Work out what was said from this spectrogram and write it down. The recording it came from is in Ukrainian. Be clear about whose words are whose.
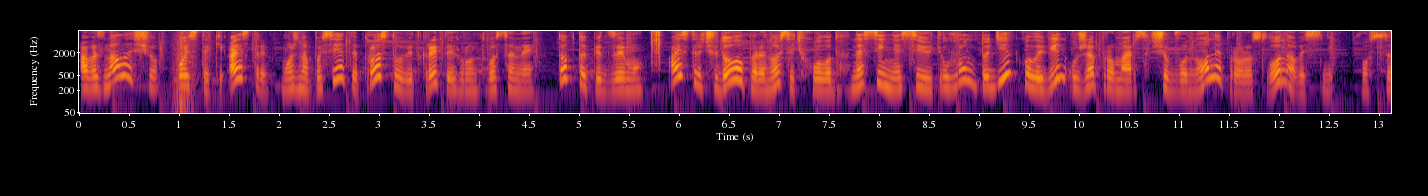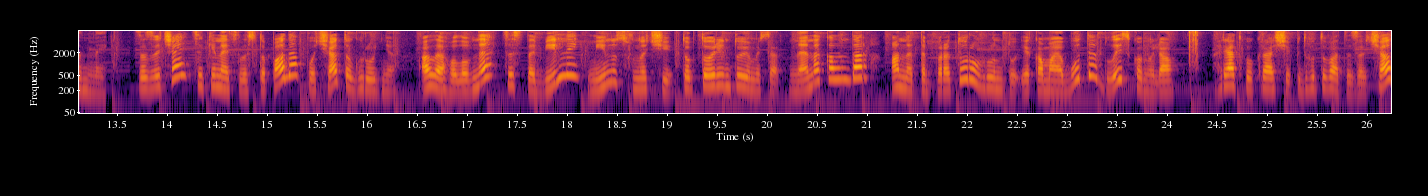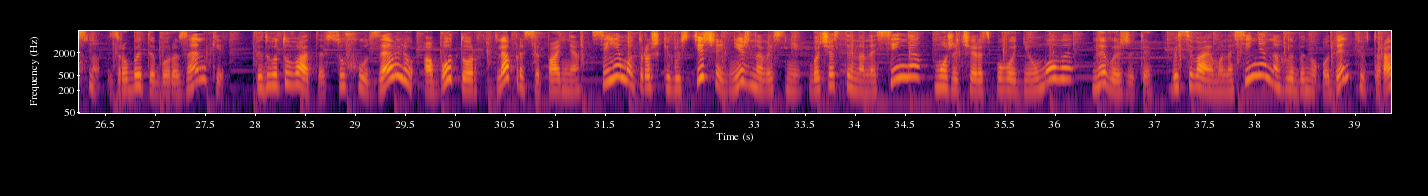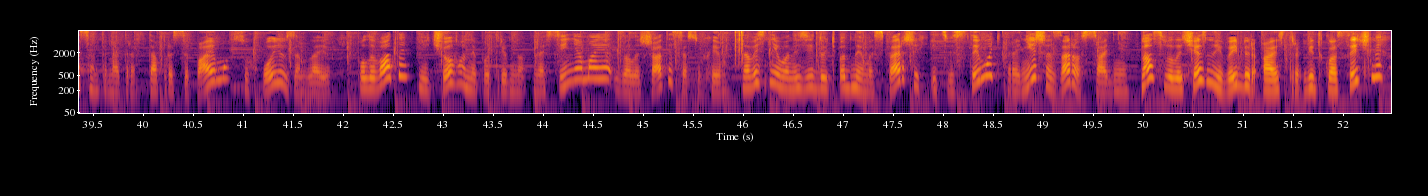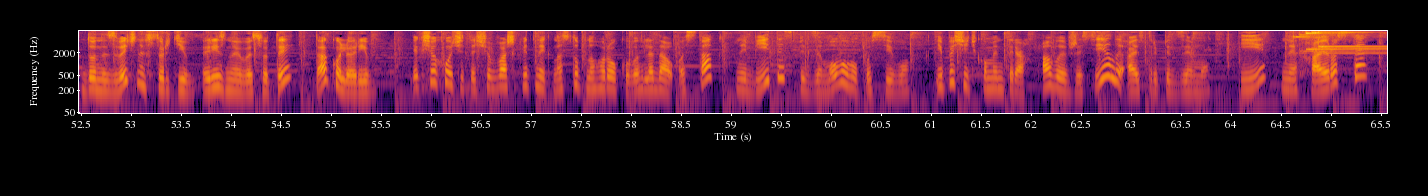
Speaker 1: А ви знали, що ось такі айстри можна посіяти просто у відкритий ґрунт восени, тобто під зиму. Айстри чудово переносять холод. Насіння сіють у ґрунт тоді, коли він уже промерз, щоб воно не проросло навесні восени. Зазвичай це кінець листопада, початок грудня. Але головне це стабільний мінус вночі. Тобто орієнтуємося не на календар, а на температуру ґрунту, яка має бути близько нуля. Грядку краще підготувати завчасно, зробити борозенки, підготувати суху землю або торф для присипання. Сіємо трошки густіше, ніж навесні, бо частина насіння може через погодні умови не вижити. Висіваємо насіння на глибину 1-1,5 см та присипаємо сухою землею. Поливати нічого не потрібно. Насіння має залишатися сухим. Навесні вони зійдуть одними з перших і цвістимуть раніше за розсадні. У нас величезний вибір айстр від класичних до незвичних сортів різної висоти та кольорів. Якщо хочете, щоб ваш квітник наступного року виглядав ось так, не бійтесь підзимового посіву. І пишіть в коментарях, а ви вже сіяли айстри під зиму? І нехай росте!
